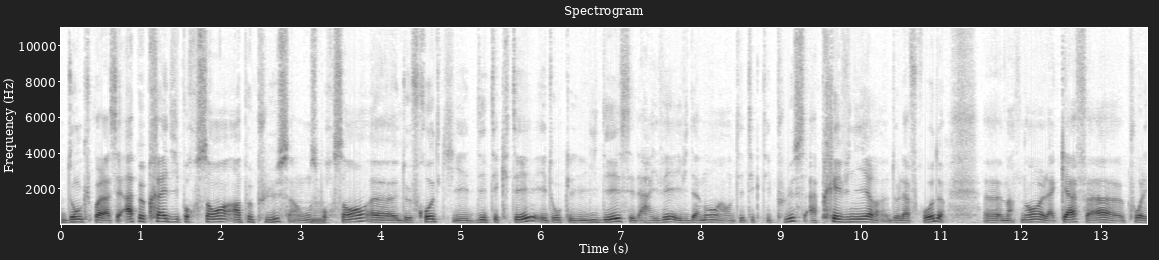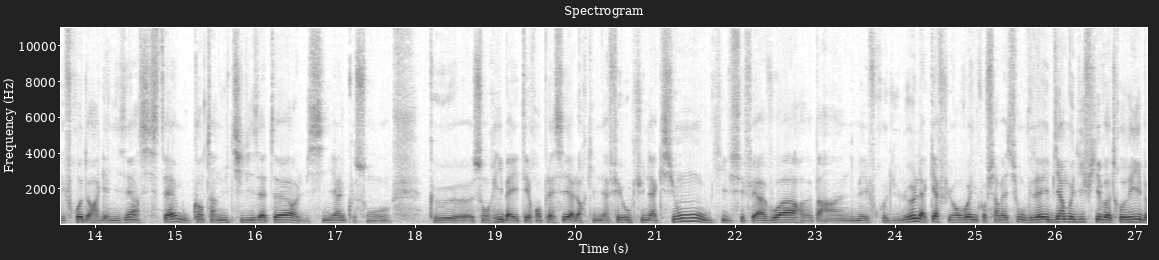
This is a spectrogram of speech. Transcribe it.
Donc voilà, c'est à peu près 10%, un peu plus, 11% hein, euh, de fraude qui est détectée. Et donc l'idée, c'est d'arriver évidemment à en détecter plus, à prévenir de la fraude. Euh, maintenant, la CAF a, pour les fraudes, d'organiser un système où quand un utilisateur lui signale que son, que euh, son RIB a été remplacé alors qu'il n'a fait aucune action ou qu'il s'est fait avoir euh, par un email frauduleux, la CAF lui envoie une confirmation vous avez bien modifié votre RIB.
